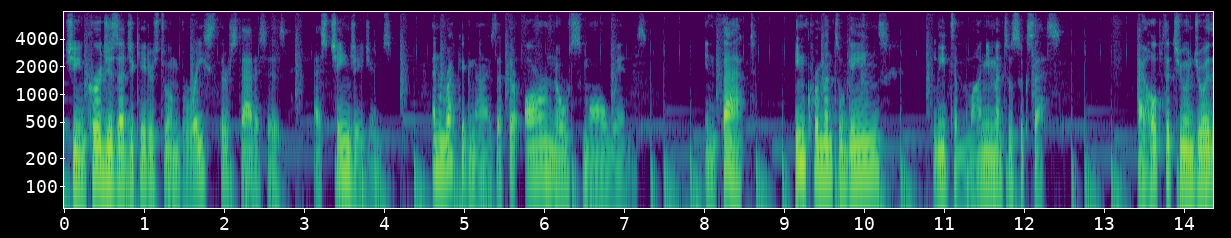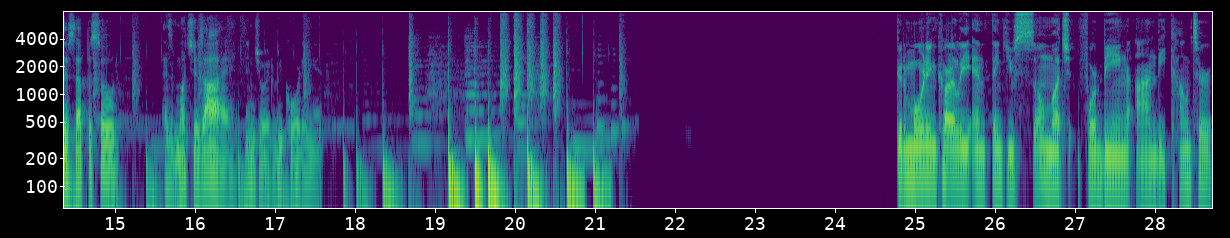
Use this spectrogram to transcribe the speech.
She encourages educators to embrace their statuses as change agents and recognize that there are no small wins. In fact, incremental gains lead to monumental success. I hope that you enjoy this episode as much as I enjoyed recording it. Good morning, Carly, and thank you so much for being on the Counter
